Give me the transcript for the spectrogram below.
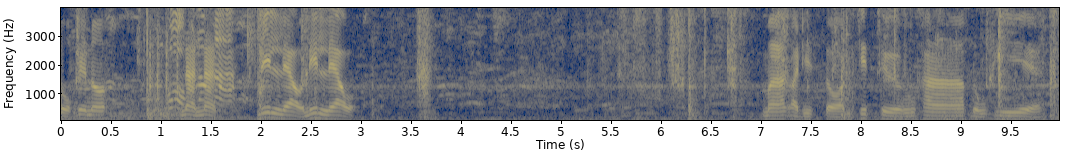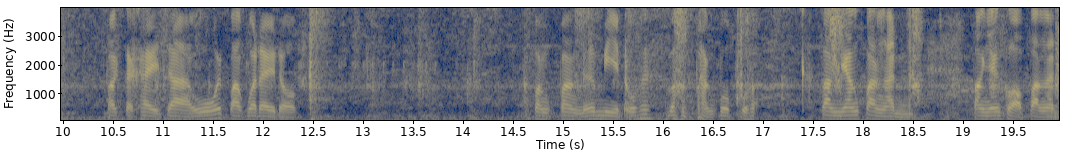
ตกเลยเนาะนั่นนั่นลิ้นแล้วลิ้นแล้ว มากอดิศรคิดถึงครับหลวงพี่ปักตะไคร่จ้า โอ้ยปักว่าได้ดอก ปังปังเนื้อมีด โอ้ยปังปังปัวปัวปังยังปังอัน ปังยังกรอบปังอัน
